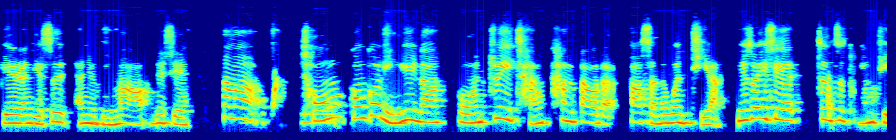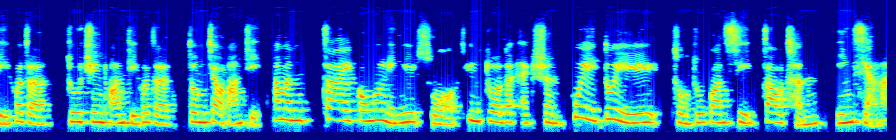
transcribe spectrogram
别人也是很有礼貌那些。那么从公共领域呢，我们最常看到的发生的问题啊，比如说一些政治团体或者族群团体或者宗教团体，他们在公共领域所运作的 action 会对于种族关系造成影响啊。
